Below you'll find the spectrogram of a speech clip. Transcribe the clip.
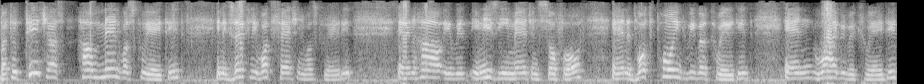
but to teach us how man was created, in exactly what fashion was created, and how it, in his image and so forth, and at what point we were created, and why we were created,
